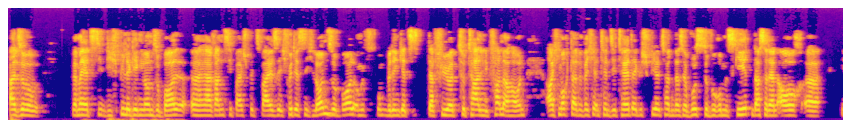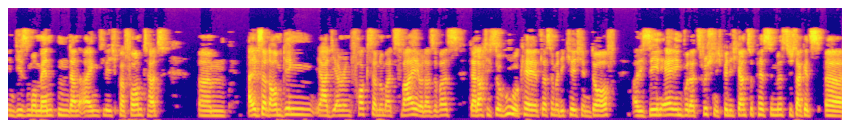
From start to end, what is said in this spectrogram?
also wenn man jetzt die, die Spiele gegen Lonzo Ball äh, heranzieht beispielsweise, ich würde jetzt nicht Lonzo Ball unbedingt jetzt dafür total in die Pfanne hauen, aber ich mochte halt, welche Intensität er gespielt hat und dass er wusste, worum es geht und dass er dann auch äh, in diesen Momenten dann eigentlich performt hat. Ähm, als dann darum ging, ja, die Aaron Foxer Nummer zwei oder sowas, da dachte ich so, hu, okay, jetzt lassen wir mal die Kirche im Dorf. Also ich sehe ihn eher irgendwo dazwischen. Ich bin nicht ganz so pessimistisch. Ich sag jetzt, äh,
